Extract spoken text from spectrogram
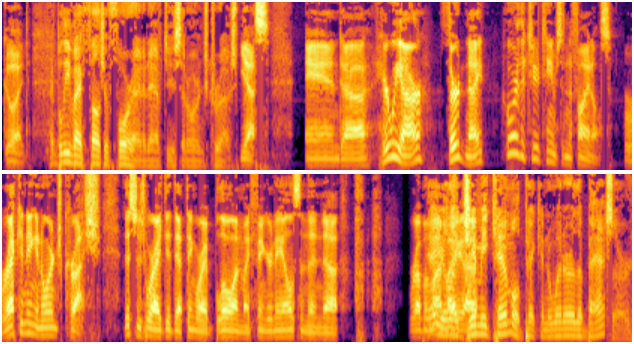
good. I believe I felt your forehead after you said Orange Crush. Yes. And uh, here we are, third night. Who are the two teams in the finals? Reckoning and Orange Crush. This is where I did that thing where I blow on my fingernails and then uh, rub them Yeah, on you're my like uh, Jimmy Kimmel picking the winner of The Bachelor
